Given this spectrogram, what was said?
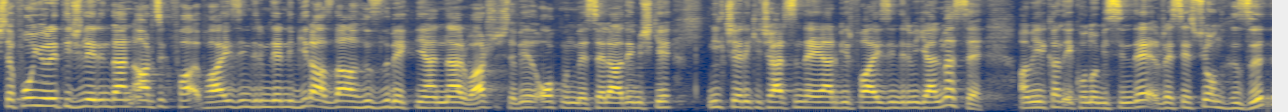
İşte fon yöneticilerinden artık fa- faiz indirimlerini biraz daha hızlı bekleyenler var. İşte bir Ockman mesela demiş ki ilk çeyrek içerisinde eğer bir faiz indirimi gelmezse Amerikan ekonomisinde resesyon hızı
